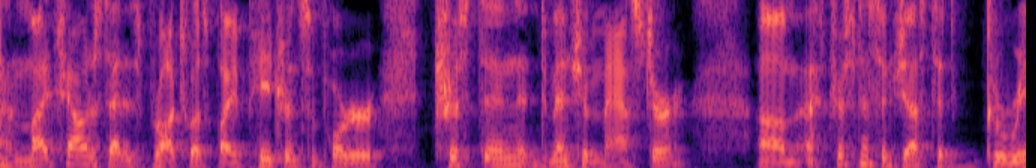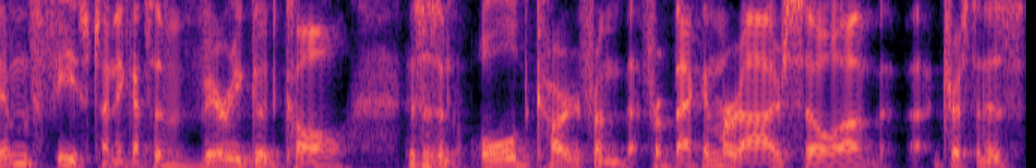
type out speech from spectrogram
my challenge set is brought to us by patron supporter Tristan Dementia Master. Um, Tristan has suggested Grim Feast. I think that's a very good call. This is an old card from from back in Mirage, so um, Tristan is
